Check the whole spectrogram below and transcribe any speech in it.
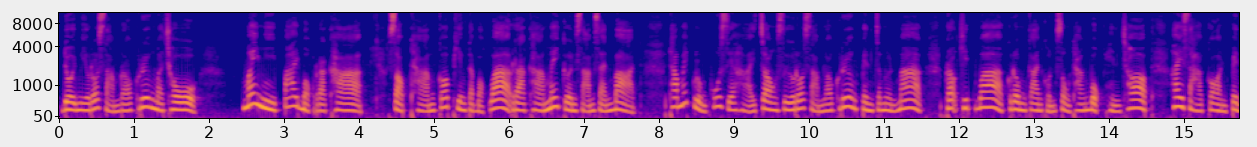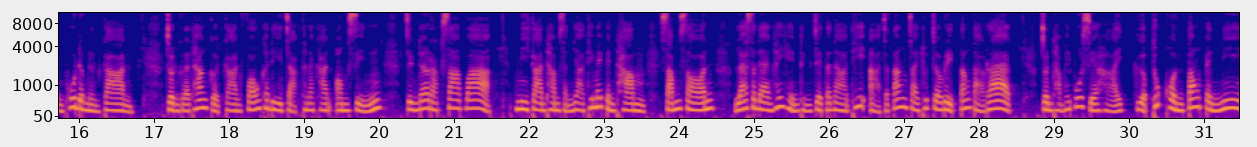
โดยมีรถสามล้อเครื่องมาโชว์ ไม่มีป้ายบอกราคา สอบถามก็เพียงแต่บอกว่าราคาไม่เกิน 3 0 0แสนบาททำให้กลุ่มผู้เสียหายจองซื้อรถสามล้อเครื่องเป็นจำนวนมาก เพราะคิดว่ากรมการขนส่งทางบกเห็นชอบ ให้สหกรณ์เป็นผู้ดำเนินการ จนกระทั่งเกิดการฟ้องคดีจากธนาคารอมสิน จึงได้รับทราบว่า มีการทำสัญญาที่ไม่เป็นธรรม ซ้ำซ้อน และแสดงให้เห็นถึงเจตนาที่อาจจะตั้งใจทุจริตตั้งแต่แรก จนทำให้ผู้เสียหายเกือบทุกคนต้องเป็นหนี้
